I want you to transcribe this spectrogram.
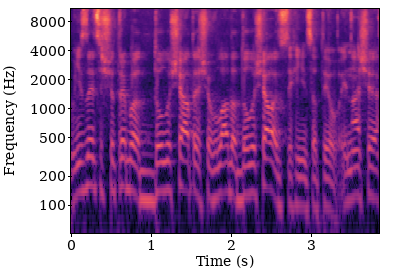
Мені здається, що треба долучати, щоб влада долучала до цих ініціатив. Іначе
